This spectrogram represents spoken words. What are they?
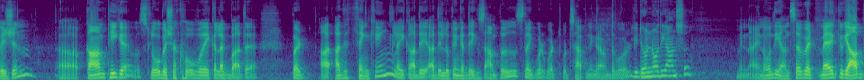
vision کام ٹھیک ہے سلو بے شک ہو وہ ایک الگ بات ہے but are they thinking like are they are they looking at the examples like what what what's don't know the no the answer but میں کیونکہ آپ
